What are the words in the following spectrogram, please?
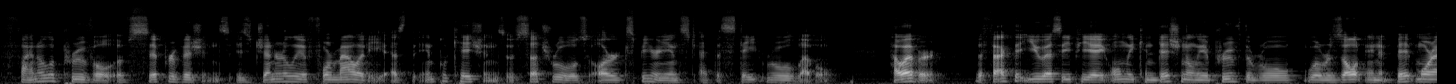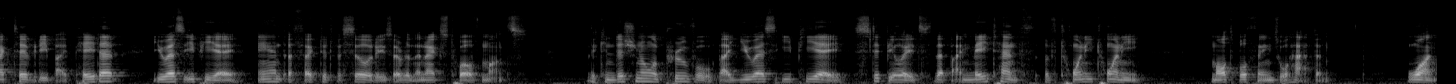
Final approval of SIP revisions is generally a formality as the implications of such rules are experienced at the state rule level. However, the fact that US EPA only conditionally approved the rule will result in a bit more activity by PADEP US EPA, and affected facilities over the next 12 months. The conditional approval by US EPA stipulates that by May 10th of 2020, multiple things will happen. 1.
